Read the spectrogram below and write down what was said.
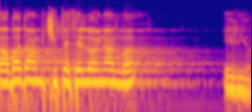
Kabadan bir çift etelli oynan mı? Geliyor.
